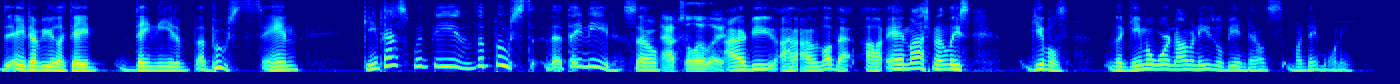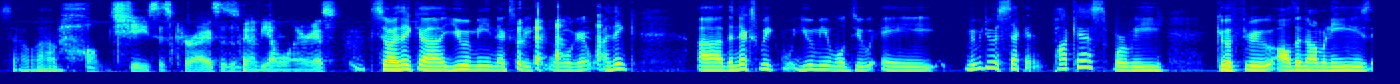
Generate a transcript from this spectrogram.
the AEW, like they they need a, a boost and. Game Pass would be the boost that they need. So Absolutely. I would be, I, I would love that. Uh, and last but not least, Gables, the Game Award nominees will be announced Monday morning. So, um, Oh, Jesus Christ. This is going to be hilarious. so I think uh, you and me next week. we'll get, I think uh, the next week you and me will do a maybe do a second podcast where we go through all the nominees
